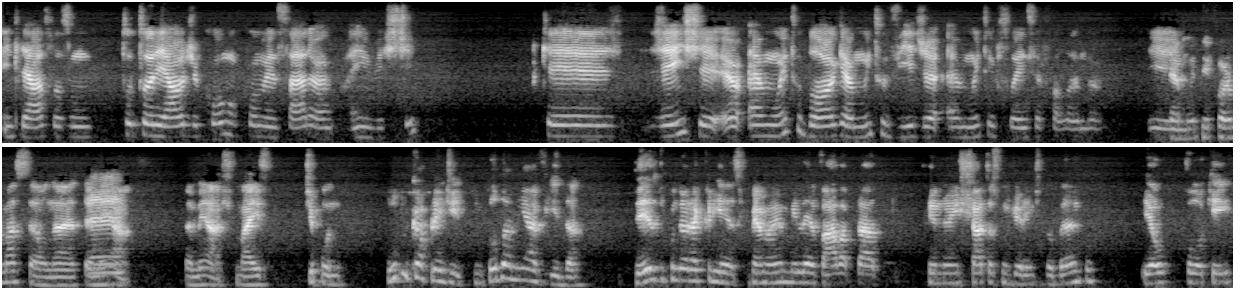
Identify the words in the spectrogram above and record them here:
entre aspas, um tutorial de como começar a, a investir? Porque, gente, é, é, muito blog, é muito vídeo, é muita influência falando. E... É muita informação, né? Também, é... acho, também acho. Mas, tipo, tudo que eu aprendi em toda a minha vida, desde quando eu era criança, que minha mãe me levava para reuniões chatas com o gerente do banco, eu coloquei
